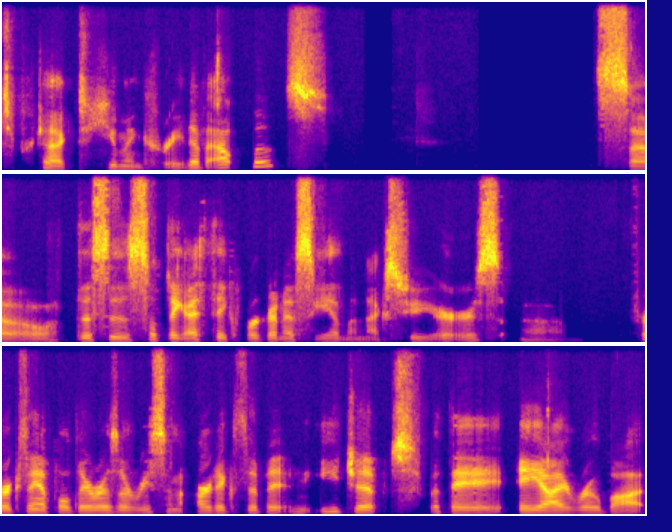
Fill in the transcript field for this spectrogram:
to protect human creative outputs. So this is something I think we're going to see in the next few years. Um, for example, there was a recent art exhibit in Egypt with a AI robot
